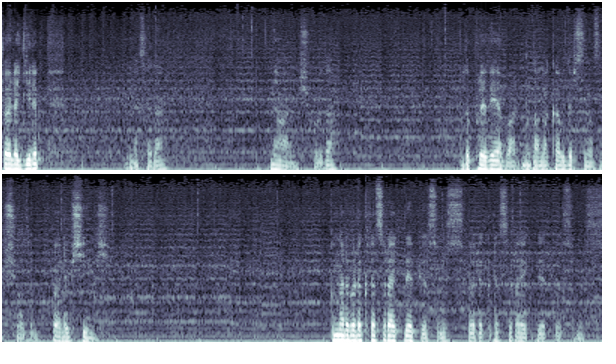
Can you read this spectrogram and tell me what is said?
Şöyle girip mesela ne varmış burada? Burada preview var. Buradan bakabilirsiniz nasıl bir şey olduğunu. Böyle bir şeymiş. Bunları böyle klasör ayaklı yapıyorsunuz. Böyle klasör ayaklı yapıyorsunuz.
